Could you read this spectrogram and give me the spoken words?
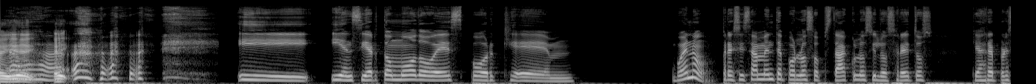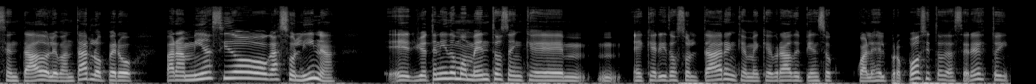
ey, ey, ey. y, y en cierto modo es porque, bueno, precisamente por los obstáculos y los retos que ha representado levantarlo, pero para mí ha sido gasolina. Eh, yo he tenido momentos en que mm, he querido soltar, en que me he quebrado y pienso cuál es el propósito de hacer esto y,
